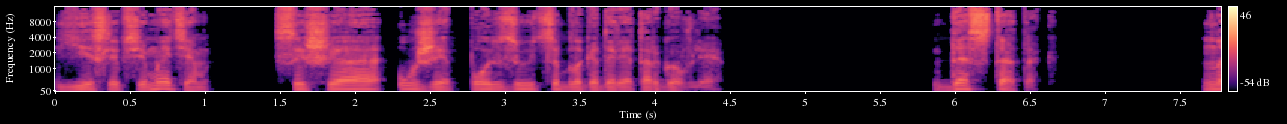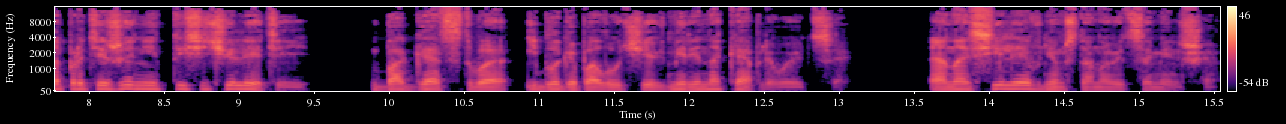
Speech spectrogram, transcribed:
если всем этим США уже пользуются благодаря торговле? Достаток. На протяжении тысячелетий богатство и благополучие в мире накапливаются, а насилие в нем становится меньше.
